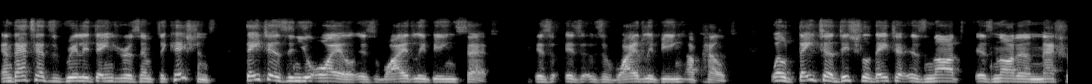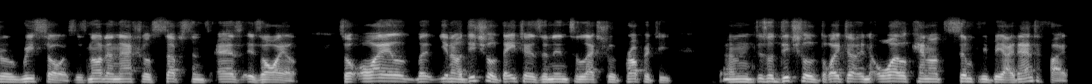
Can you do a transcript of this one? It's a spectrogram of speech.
and that has really dangerous implications. Data is the new oil, is widely being said, is is, is widely being upheld. Well, data, digital data, is not is not a natural resource, is not a natural substance as is oil. So oil, but you know, digital data is an intellectual property. Um, so digital data and oil cannot simply be identified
